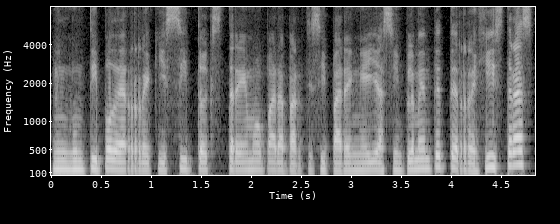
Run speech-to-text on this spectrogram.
ningún tipo de requisito extremo para participar en ella. Simplemente te registras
